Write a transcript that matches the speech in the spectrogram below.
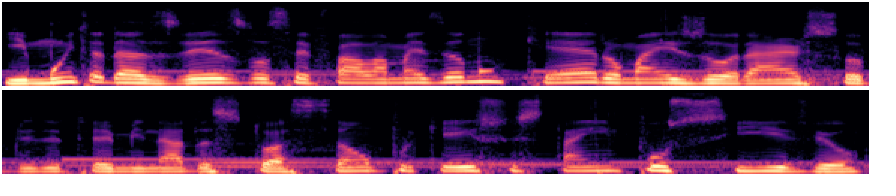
E muitas das vezes você fala, mas eu não quero mais orar sobre determinada situação porque isso está impossível.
